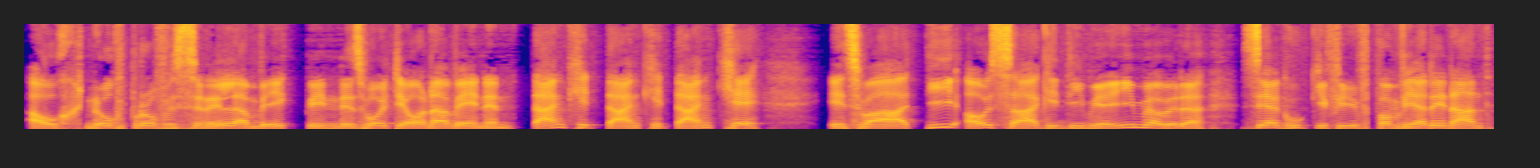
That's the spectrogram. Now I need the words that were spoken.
auch noch professionell am Weg bin, das wollte ich auch noch erwähnen. Danke, danke, danke es war die Aussage, die mir immer wieder sehr gut gefiel vom Ferdinand.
